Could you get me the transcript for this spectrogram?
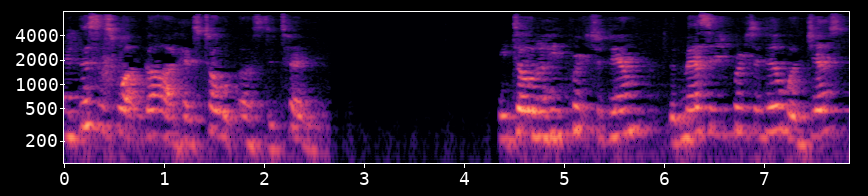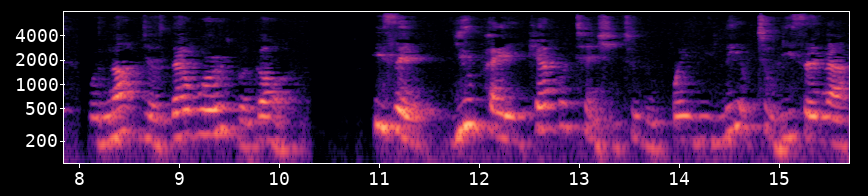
And this is what God has told us to tell you. He told them he preached to them, the message he preached to them was just was not just their words, but God. He said, you paid careful attention to the way we live too. He said, now,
